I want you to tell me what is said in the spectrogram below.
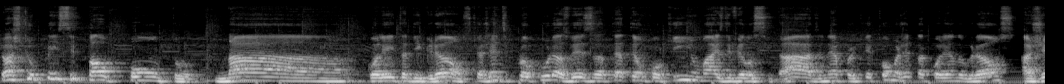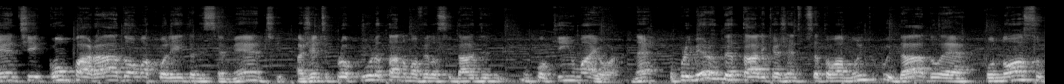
eu acho que o principal ponto na colheita de grãos que a gente procura às vezes até ter um pouquinho mais de velocidade, né? Porque como a gente está colhendo grãos, a gente comparado a uma colheita de semente, a gente procura estar tá numa velocidade um pouquinho maior, né? O primeiro detalhe que a gente precisa tomar muito cuidado é o nosso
